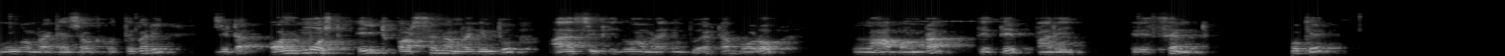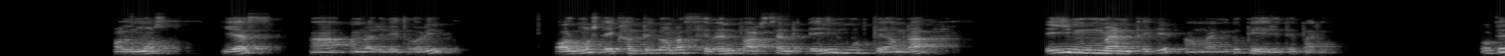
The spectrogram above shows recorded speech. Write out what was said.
মুভ আমরা ক্যাচ আউট করতে পারি। যেটা অলমোস্ট এইট পার্সেন্ট আমরা কিন্তু আইআরসি থেকেও আমরা কিন্তু একটা বড় লাভ আমরা পেতে পারি রিসেন্ট ওকে অলমোস্ট ইয়েস আমরা যদি ধরি অলমোস্ট এখান থেকে আমরা সেভেন পার্সেন্ট এই মুহূর্তে আমরা এই মুভমেন্ট থেকে আমরা কিন্তু পেয়ে যেতে পারি ওকে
